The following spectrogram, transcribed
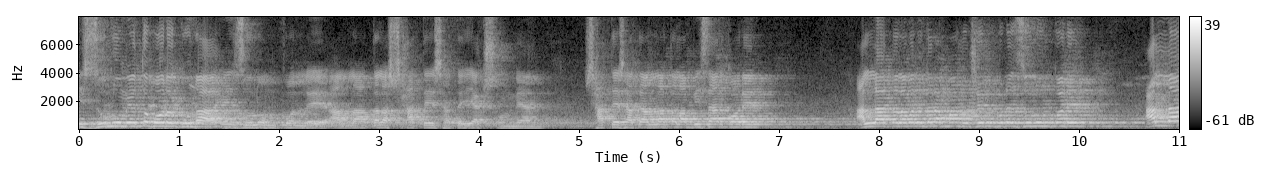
এই জুলুম এত বড় গুণা এই জুলুম করলে আল্লাহ তালা সাথে সাথে অ্যাকশন নেন। সাথে সাথে আল্লাহ তালা বিচার করেন। আল্লাহ তালা বলেন তারা মানুষের উপরে জুলুম করে, আল্লাহ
